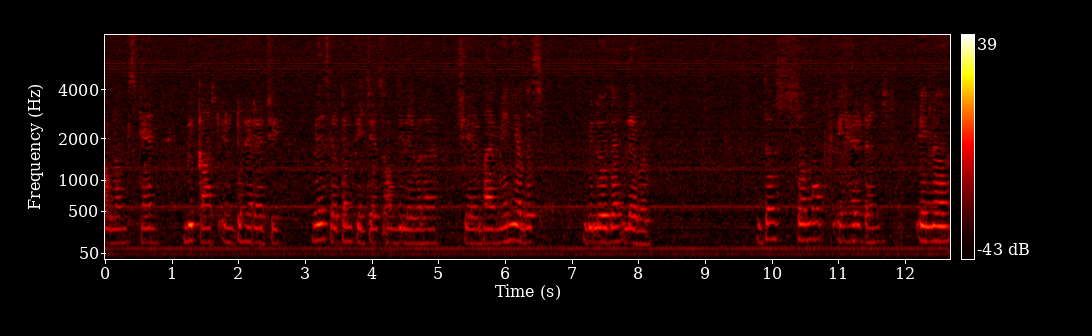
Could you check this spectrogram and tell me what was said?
problems can be cast into hierarchy where certain features of the level are shared by many others below the level. The sum of inheritance in uh,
